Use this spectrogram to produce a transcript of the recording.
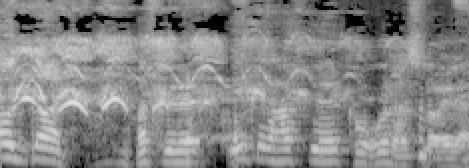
oh Gott, was für eine ekelhafte Corona-Schleuder.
